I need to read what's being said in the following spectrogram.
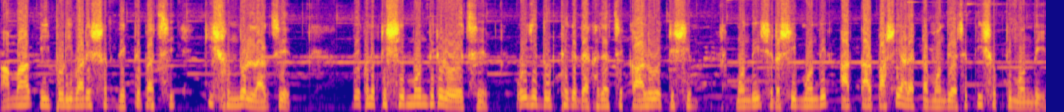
আমার এই পরিবারের সাথে দেখতে পাচ্ছি, কি সুন্দর লাগছে। দেখুন, একটি শিব মন্দিরও রয়েছে। ওই যে দূর থেকে দেখা যাচ্ছে কালো একটি শিব মন্দির, সেটা শিব মন্দির, আর তার পাশে আর একটা মন্দির আছে, ত্রিশক্তি মন্দির।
